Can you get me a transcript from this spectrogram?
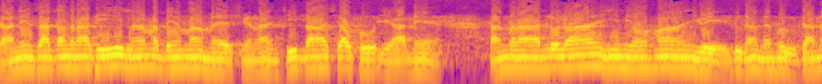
ဒါနိသာတန္တရာခီလမ်းမပင်မမဲ့ရှင်လန်းကြည်သာလျှောက်ဖို့ရာနဲ့ တန္တရာလွလန်းရည်မြော်မှန်း၍လူရန်သမှုဒါန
